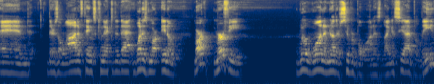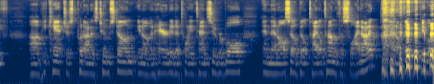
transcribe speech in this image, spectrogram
And there's a lot of things connected to that. What is Mark, you know, Mark Murphy will want another Super Bowl on his legacy, I believe. Um, he can't just put on his tombstone, you know, inherited a 2010 Super Bowl and then also built Titletown with a slide on it. I don't think people,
